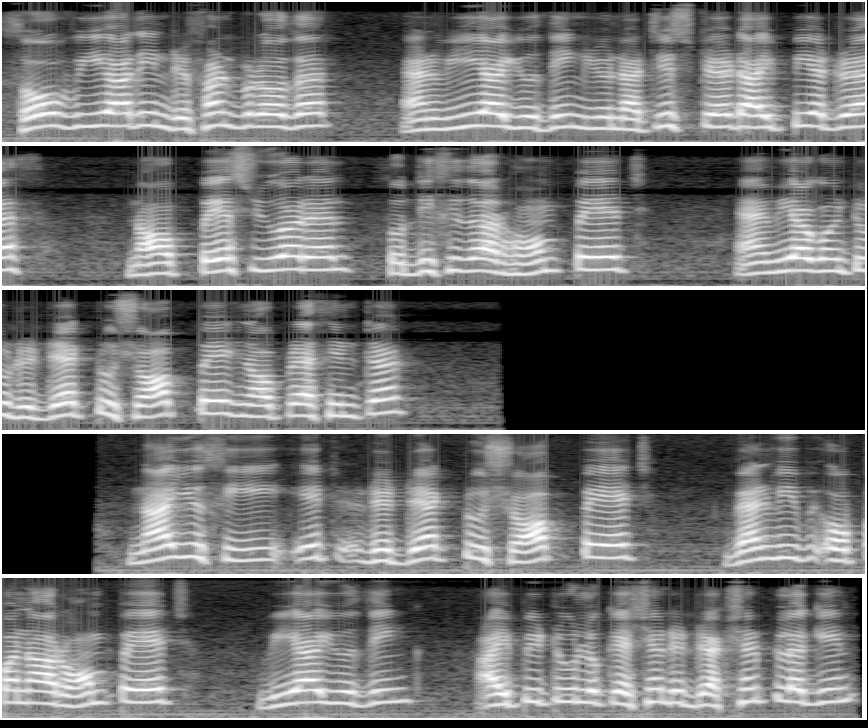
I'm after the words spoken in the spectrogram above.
So, we are in different browser and we are using United States IP address. Now paste URL. So, this is our home page and we are going to redirect to shop page. Now press enter. Now you see it redirect to shop page when we open our home page we are using IP2 location redirection plugin.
